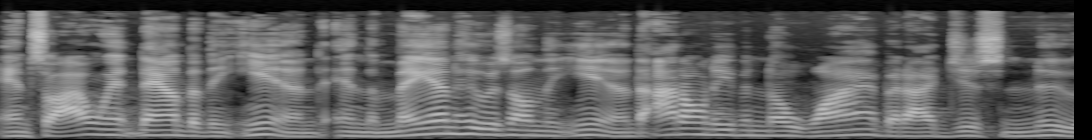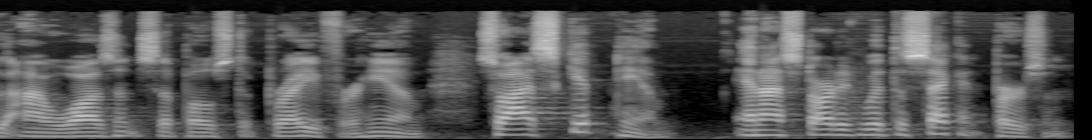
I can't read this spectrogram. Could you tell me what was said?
And so I went down to the end, and the man who was on the end, I don't even know why, but I just knew I wasn't supposed to pray for him. So I skipped him, and I started with the second person.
